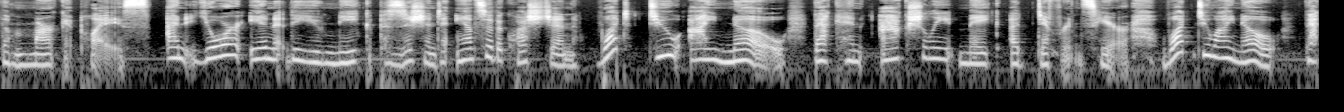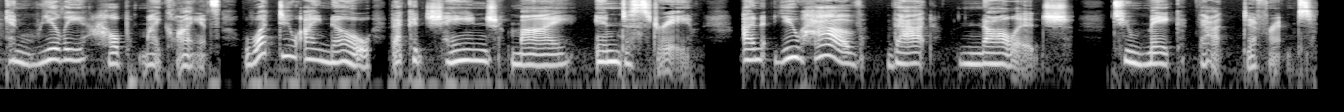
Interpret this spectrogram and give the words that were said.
the marketplace. And you're in the unique position to answer the question, what do I know that can actually make a difference here? What do I know that can really help my clients? What do I know that could change my industry? And you have that knowledge to make that different.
